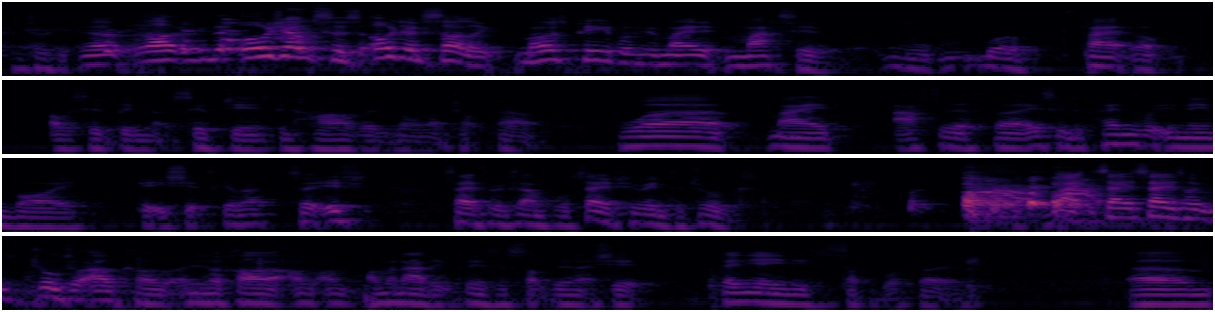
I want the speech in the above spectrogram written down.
Kentucky. Like, all jokes, all jokes aside, like most people who made it massive were well, obviously been like super genius, been Harvard and all that dropped out. Were made after their thirties. So it depends what you mean by get your shit together. So if, say for example, say if you're into drugs. Like, say, say it's like drugs or alcohol, and you're like, oh, I'm, I'm, an addict, I need to stop doing that shit. Then yeah, you need to stop it by thirty. Um,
